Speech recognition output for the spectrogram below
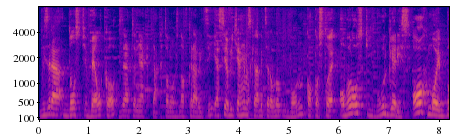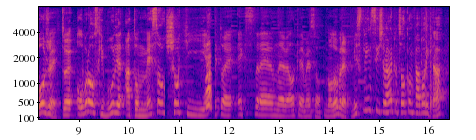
Vyzerá dosť veľko. Vyzerá to nejak takto možno v krabici. Ja si ho vyťahnem z krabice rovno von. Kokos, to je obrovský burgeris. Och môj bože, to je obrovský burger a to meso? Čo ti je? To je extrémne veľké meso. No dobre, myslím si, že máme tu celkom favorita.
